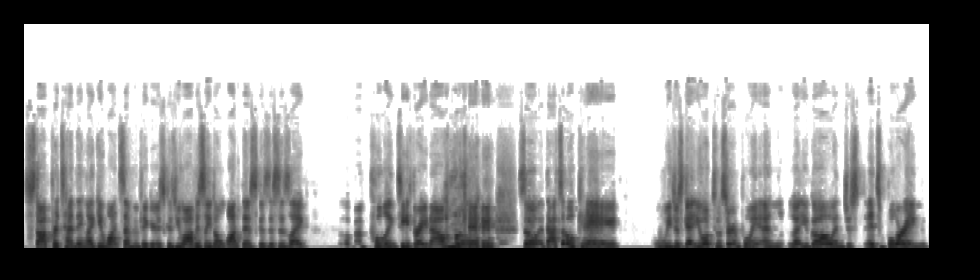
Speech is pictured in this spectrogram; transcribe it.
Stop pretending like you want seven figures because you obviously don't want this because this is like, I'm pulling teeth right now. Yeah. Okay. So that's okay. We just get you up to a certain point and let you go. And just, it's boring.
